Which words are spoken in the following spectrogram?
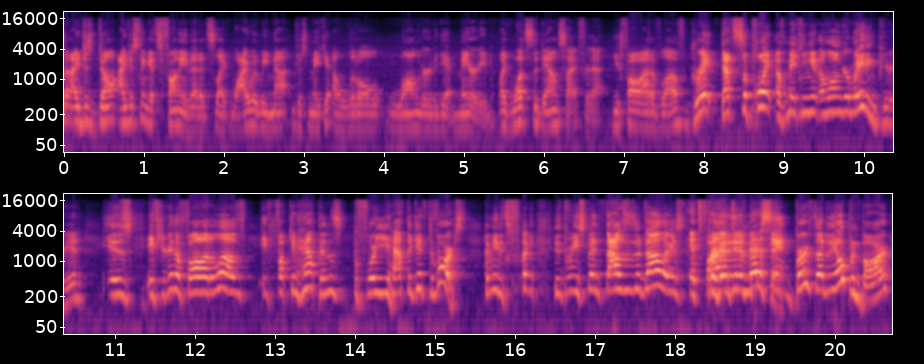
but i just don't i just think it's funny that it's like why would we not just make it a little longer to get married? Like what's the downside for that? You fall out of love? Great! That's the point of making it a longer waiting period is if you're gonna fall out of love it fucking happens before you have to get divorced. I mean it's fucking we spend thousands of dollars It's preventative medicine. Aunt Bertha to the open bar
